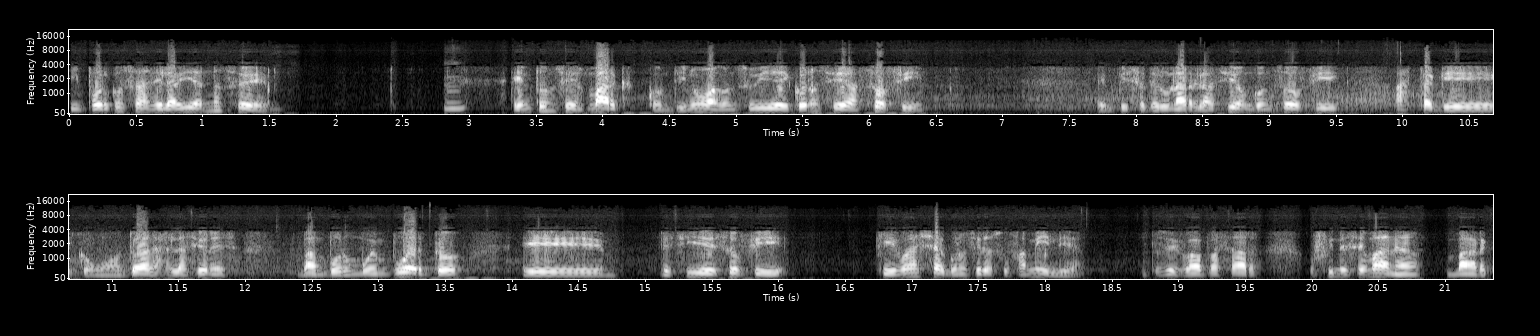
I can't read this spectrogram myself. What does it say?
y por cosas de la vida no se ven. Mm. Entonces Mark continúa con su vida y conoce a Sophie. Empieza a tener una relación con Sophie hasta que, como todas las relaciones, van por un buen puerto. eh, decide Sophie que vaya a conocer a su familia. Entonces va a pasar un fin de semana, Mark,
